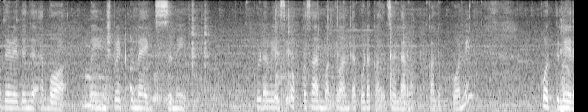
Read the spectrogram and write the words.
అదేవిధంగా బా వేయించి పెట్టుకున్న ఎగ్స్ని కూడా వేసి ఒక్కసారి మొత్తం అంతా కూడా కలిసేలాగా కలుపుకొని కొత్తిమీర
